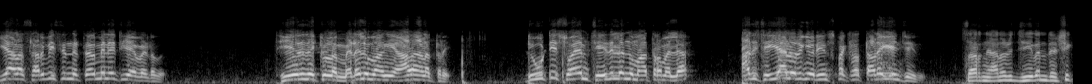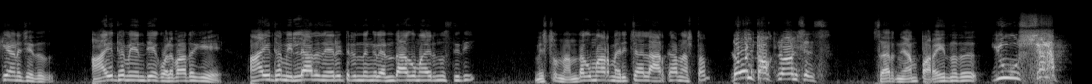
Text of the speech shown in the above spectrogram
ഇയാളെ സർവീസിൽ നിന്ന് ടെർമിനേറ്റ് ചെയ്യാൻ വേണ്ടത്. ധീരതയ്ക്കുള്ള മെഡൽ വാങ്ങിയ ആളാണത്രേ. ഡ്യൂട്ടി സ്വയം ചെയ്തില്ലെന്ന് മാത്രമല്ല അത് ചെയ്യാനൊരുങ്ങിയ ഒരു ഇൻസ്പെക്ടർ തടയുകയും ചെയ്തു. സാർ ഞാനൊരു ജീവൻ രക്ഷിക്കുകയാണ് ചെയ്തത്. ആയുധമേന്തിയ കൊലപാതകയെ ആയുധമില്ലാതെ നേരിട്ടിരുന്നെങ്കിൽ എന്താകുമായിരുന്നു സ്ഥിതി? മിസ്റ്റർ നന്ദകുമാർ മരിച്ചാൽ ആർക്കാ നഷ്ടം? ഡോണ്ട് ടോക്ക് നോൺസെൻസ് സാർ ഞാൻ പറയുന്നത് യു ഷടപ്പ്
